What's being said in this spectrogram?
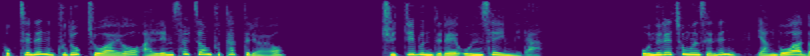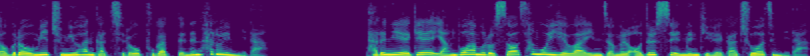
복채는 구독, 좋아요, 알림 설정 부탁드려요. 쥐띠분들의 운세입니다. 오늘의 총운세는 양보와 너그러움이 중요한 가치로 부각되는 하루입니다. 다른 이에게 양보함으로써 상호 이해와 인정을 얻을 수 있는 기회가 주어집니다.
